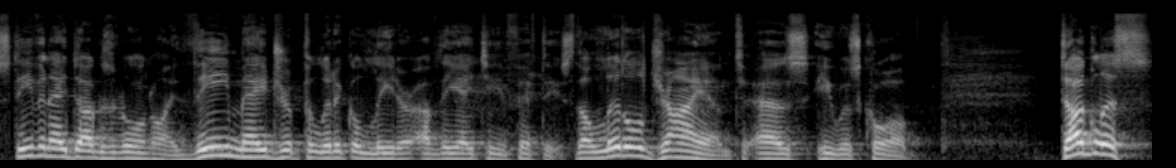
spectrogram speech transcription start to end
Stephen A. Douglas of Illinois, the major political leader of the 1850s, the little giant, as he was called. Douglas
